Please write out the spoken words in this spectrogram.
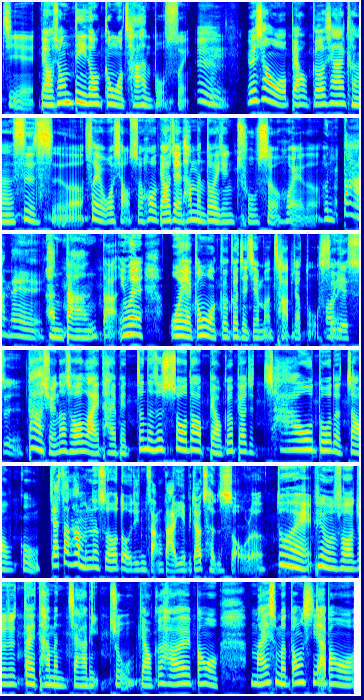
姐、表兄弟都跟我差很多岁。嗯。因为像我表哥现在可能四十了，所以我小时候表姐他们都已经出社会了，很大呢，很大很大。因为我也跟我哥哥姐姐们差比较多岁，哦，也是。大学那时候来台北，真的是受到表哥表姐超多的照顾，加上他们那时候都已经长大，也比较成熟了。对，譬如说就是在他们家里住，表哥还会帮我买什么东西啊，帮我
